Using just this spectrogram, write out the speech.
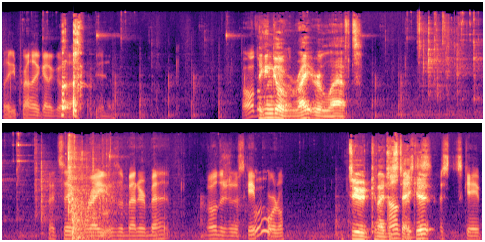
but you probably gotta go up. Yeah. All the they can way go up. right or left. I'd say right is a better bet. Oh, there's an escape Ooh. portal. Dude, can I I'll just take just, it? Just escape.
